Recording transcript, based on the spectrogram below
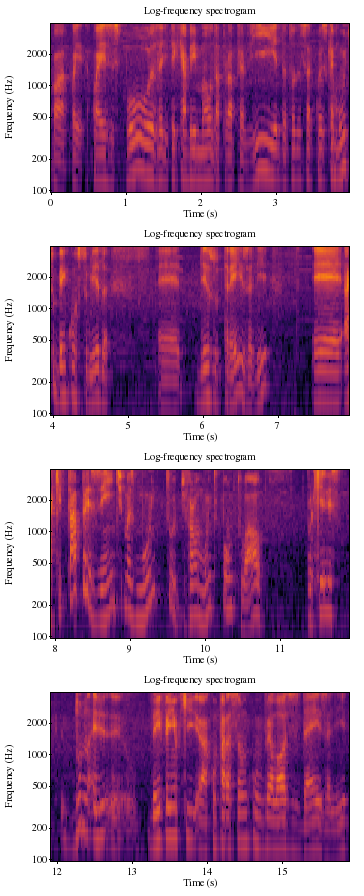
com a, com a ex-esposa, ele ter que abrir mão da própria vida, toda essa coisa que é muito bem construída é, desde o 3 ali. É, aqui tá presente, mas muito de forma muito pontual, porque eles do, ele, daí vem o que a comparação com Velozes 10 ali,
